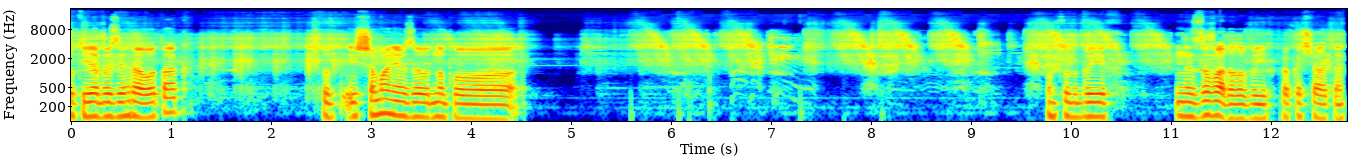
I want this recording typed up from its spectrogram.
Тут я би зіграв отак. Щоб і шаманів заодно по. Тут би їх не завадило би їх прокачати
